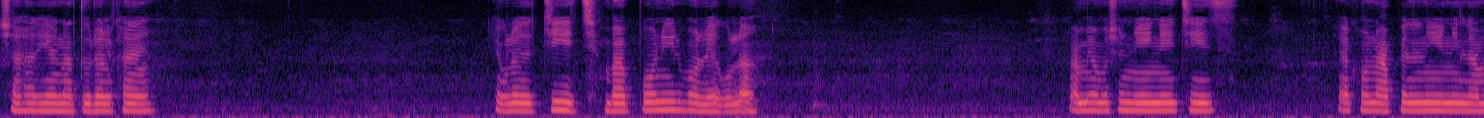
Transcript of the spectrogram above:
সাহারিয়া নাতুরাল খায়। এগুলো চিজ বা পনির বলে এগুলা। আমি অবশ্য নিয়ে নেই চিজ। এখন আপেল নিয়ে নিলাম।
